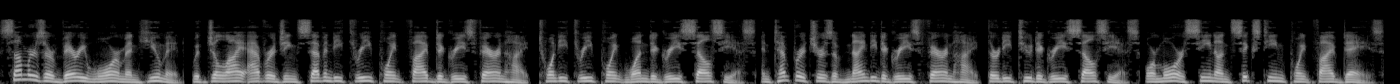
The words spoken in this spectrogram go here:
Summers are very warm and humid, with July averaging 73.5 degrees Fahrenheit (23.1 degrees Celsius) and temperatures of 90 degrees Fahrenheit (32 degrees Celsius) or more seen on 16.5 days.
